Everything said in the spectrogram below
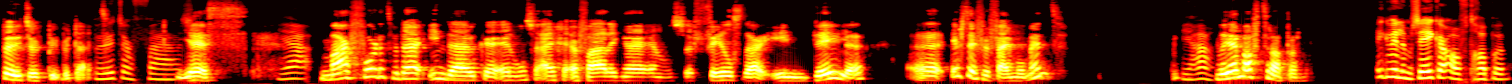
peuterpuberteit. Peuterfase. Yes. Ja. Maar voordat we daar induiken en onze eigen ervaringen en onze fails daarin delen, uh, eerst even een fijn moment. Ja. Wil jij hem aftrappen? Ik wil hem zeker aftrappen.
